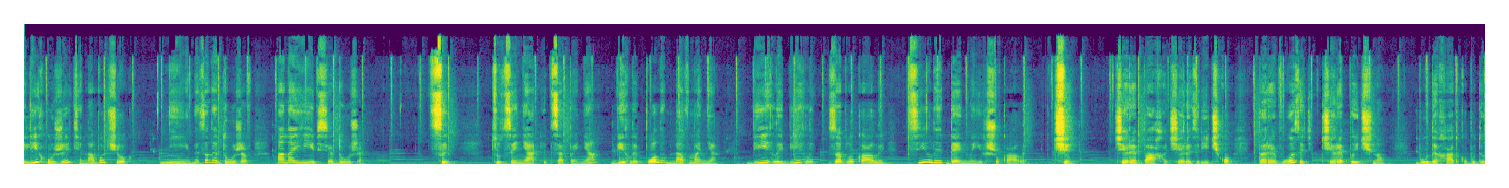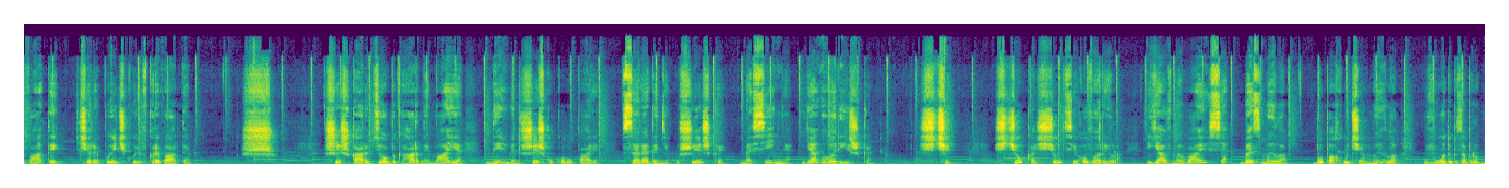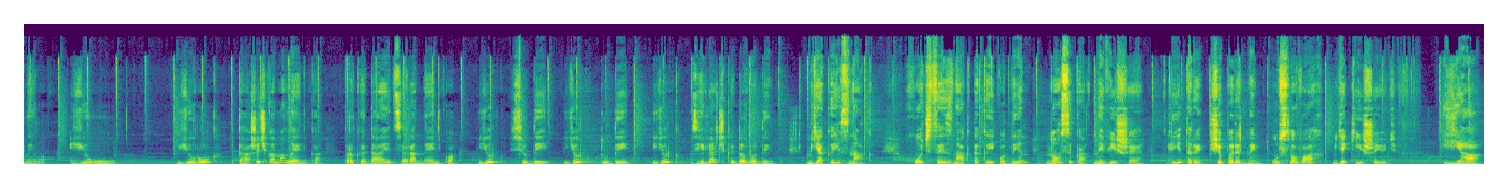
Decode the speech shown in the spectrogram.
Ліг у житі на бочок. Ні, не занедужав, а наївся дуже. Ц. Цуценя і цапеня бігли полем навмання. Бігли, бігли, заблукали. Цілий день ми їх шукали. Ч. Черепаха через річку перевозить черепично. Буде хатку будувати, черепичкою вкривати. Ш. Шишкар дзьобик гарний має, ним він шишку колупає. Всередині у шишки насіння, як горішки. Щ. Щука щуці говорила, я вмиваюся без мила, бо пахуче мило воду б забруднило. Ю. Юрок пташечка маленька, прокидається раненько. Юрк сюди, юрк туди, юрк з гілячки до води. М'який знак. Хоч цей знак такий один, носика не вішає. Літери, що перед ним, у словах м'якішають. Я.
